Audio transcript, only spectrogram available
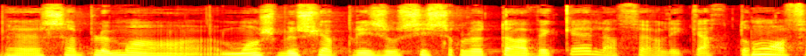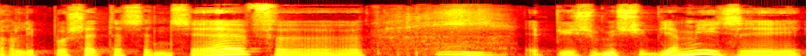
Ben, simplement, moi je me suis apprise aussi sur le tas avec elle à faire les cartons, à faire les pochettes SNCF, euh, et puis je me suis bien mise. Et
